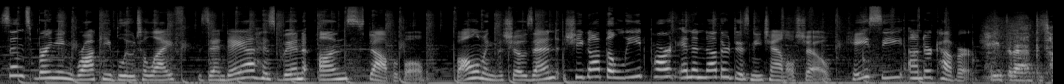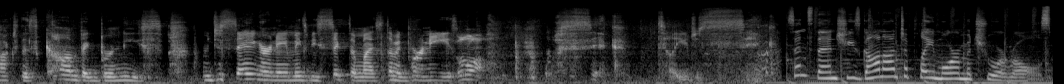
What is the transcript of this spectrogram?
Since bringing Rocky Blue to life, Zendaya has been unstoppable. Following the show's end, she got the lead part in another Disney Channel show, KC Undercover. hate that I have to talk to this convict, Bernice. I mean, just saying her name makes me sick to my stomach. Bernice. Ugh. Sick. I tell you, just sick. Since then, she's gone on to play more mature roles.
